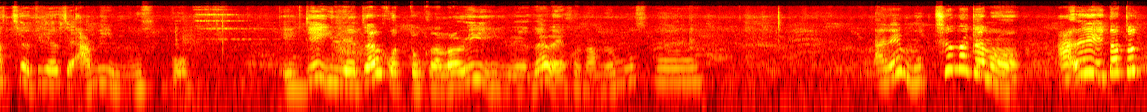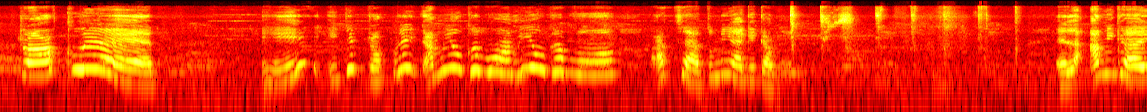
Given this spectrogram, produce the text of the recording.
আচ্ছা ঠিক আছে, আমি মুছবো। এই যে ইরেজার কত কালারই ইরেজার এখন আমরা মুছবো। আরে, মুছছে না কেন? আরে, এটা তো চকলেট। এ এটা চকলেট, আমিও খাব আমিও খাব। আচ্ছা তুমি আগে খাব এলা, আমি খাই।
